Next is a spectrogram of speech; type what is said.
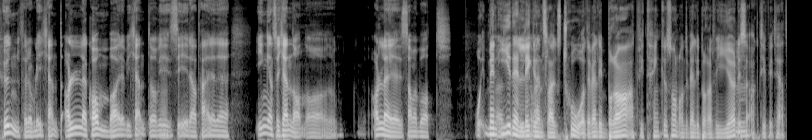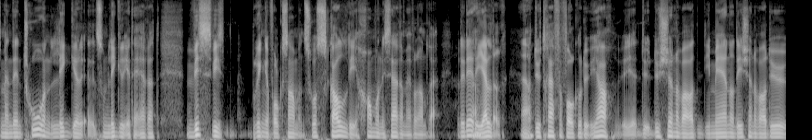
kun for å bli kjent. Alle kom, bare bli kjent, og vi Ja. sier at her er det ingen som kjenner noen, og alle er i samme båt. Og, men i det ligger en slags tro, og det er veldig bra at vi tenker sånn, og det er veldig bra at vi gjør disse Mm. aktivitetene, men den troen ligger, som ligger i det, er at hvis vi bringer folk sammen, så skal de harmonisere med hverandre. Og det er det det gjelder. Ja. At du treffer folk, og du, ja, du, du skjønner hva de mener, de skjønner hva du,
